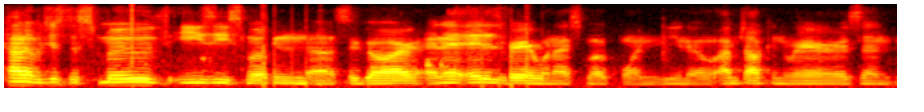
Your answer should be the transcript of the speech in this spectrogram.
kind of just a smooth, easy smoking uh, cigar, and it, it is rare when I smoke one. You know, I'm talking rare as in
